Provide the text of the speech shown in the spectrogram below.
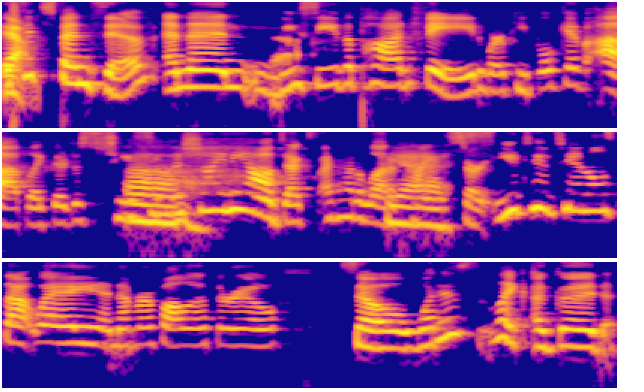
It's yeah. expensive. And then yeah. we see the pod fade where people give up. Like they're just chasing uh, the shiny objects. I've had a lot of yes. clients start YouTube channels that way and never follow through. So, what is like a good,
